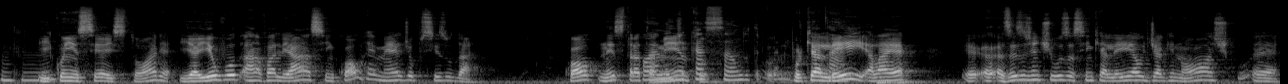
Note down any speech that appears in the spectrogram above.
Uhum. e conhecer a história, e aí eu vou avaliar assim qual remédio eu preciso dar. Qual nesse qual é a tratamento? medicação do tratamento? Porque a Tá. lei, ela é, é, Às vezes a gente usa assim que a lei é o diagnóstico, é,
